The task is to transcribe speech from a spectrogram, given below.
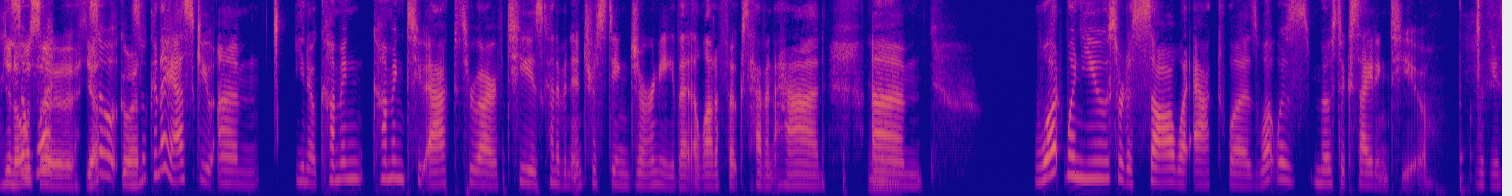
you know, so, what, yeah. So, go ahead. So can I ask you? Um, you know, coming coming to ACT through RFT is kind of an interesting journey that a lot of folks haven't had. Mm. Um, what when you sort of saw what ACT was, what was most exciting to you when you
